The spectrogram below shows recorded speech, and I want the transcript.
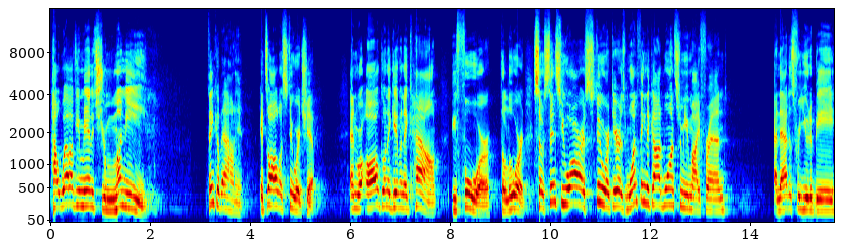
How well have you managed your money? Think about it. It's all a stewardship. And we're all going to give an account before the Lord. So, since you are a steward, there is one thing that God wants from you, my friend, and that is for you to be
